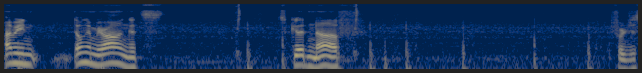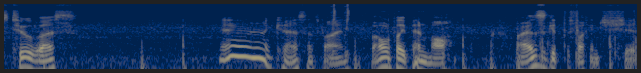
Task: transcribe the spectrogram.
I mean, don't get me wrong, it's it's good enough for just two of us. Yeah, I guess that's fine. But I want to play pinball. Alright, let's get the fucking shit.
